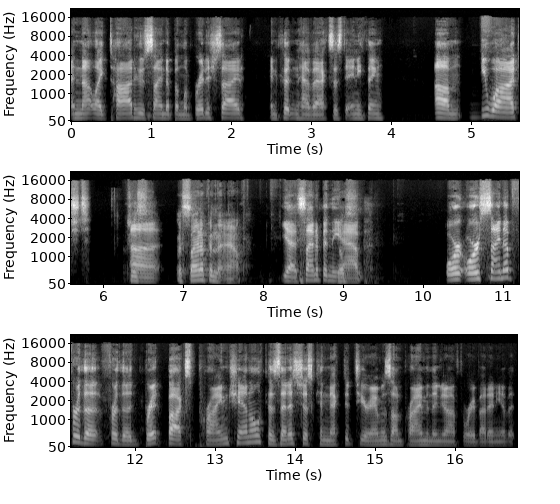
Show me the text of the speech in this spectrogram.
and not like Todd, who signed up on the British side and couldn't have access to anything. Um, we watched. Just uh, sign up in the app. yeah, sign up in the app, or or sign up for the for the BritBox Prime channel because then it's just connected to your Amazon Prime and then you don't have to worry about any of it.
